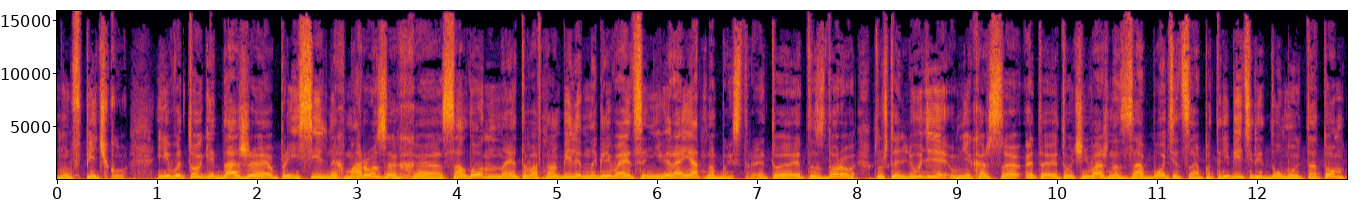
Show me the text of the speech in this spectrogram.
ну, в печку. И в итоге даже при сильных морозах э, салон этого автомобиля нагревается невероятно быстро. Это, это здорово, потому что люди, мне кажется, это, это очень важно, заботятся о потребителе, думают о том,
